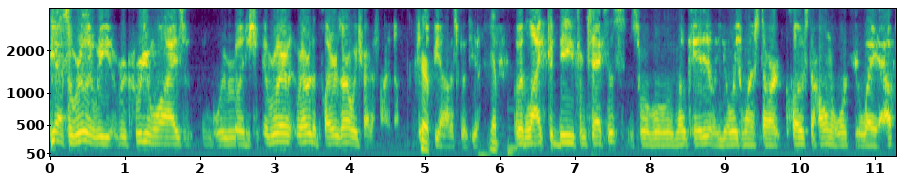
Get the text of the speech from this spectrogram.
Yeah, so really, we recruiting wise, we really just wherever the players are, we try to find them. Sure. To be honest with you, yep. I would like to be from Texas. That's where we're located. You always want to start close to home and work your way out.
